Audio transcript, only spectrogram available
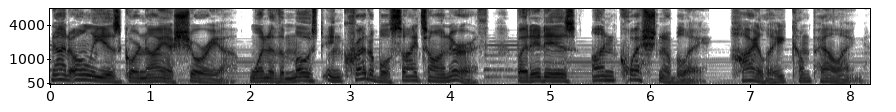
Not only is Gornaya Shoria one of the most incredible sights on Earth, but it is unquestionably highly compelling.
